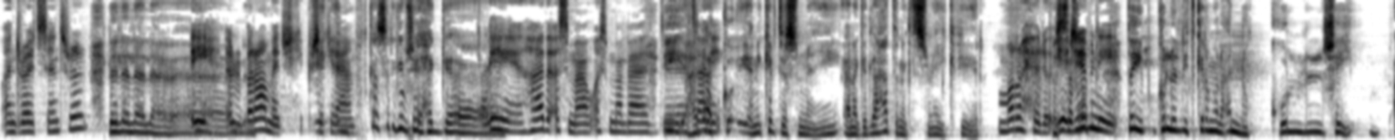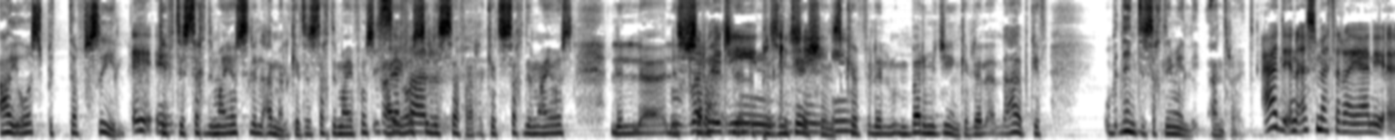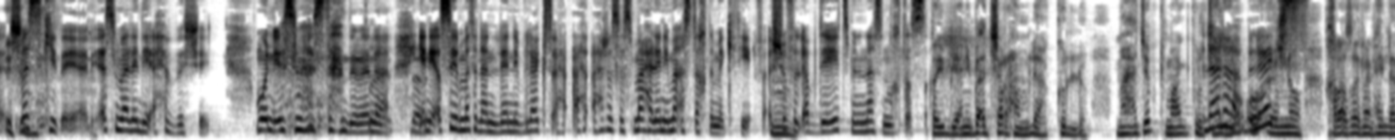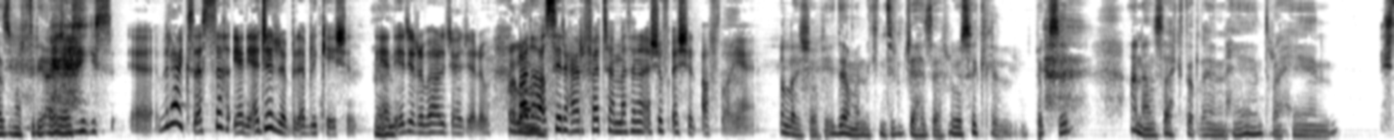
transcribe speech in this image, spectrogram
Android Central لا لا لا لا إيه البرامج بشكل عام البودكاست اللي قبل شوي حق إيه هذا اسمع وأسمع بعد ثاني هذاك يعني كيف تسمعيه أنا قد لاحظت إنك تسمعيه كثير مرة حلو. يعجبني طيب كل اللي يتكلمون عنه كل شيء iOS بالتفصيل إيه إيه. كيف تستخدم iOS للعمل كيف تستخدم iOS للسفر. للسفر كيف تستخدم iOS للشرح. لل presentations إيه. كيف للمبرمجين كيف للألعاب كيف وبعدين تستخدمين لي اندرويد عادي أنا أسمع ترى يعني بس كذا يعني أسمع لأني أحب الشيء مو إني أسمع استخدمه لا طيب، لا. يعني أصير مثلا لأني بالعكس أحرص أسمعها لأني ما استخدمه كثير فأشوف ال update من الناس المختصة. طيب يعني بعد شرحهم له كله ما عجبك؟ ما قلت لا، لا، بالعكس. إنه خلاص أنا الحين لازم أشتري اي بالعكس آه، بالعكس أستخ... يعني أجرب ال application يعني أجربها ارجع اجرب. بعدها أصير عارفتها مثلا أشوف إيش الأفضل يعني. الله يشوفك. دائما إنك أنت مجهزة فلوسك للبكسل أنا أنصحك تطلعين الحين تروحين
